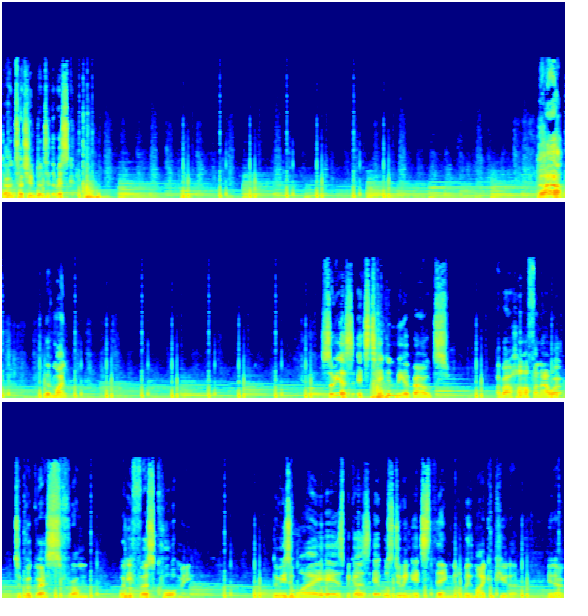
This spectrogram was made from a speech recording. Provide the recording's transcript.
Don't touch him. Don't take the risk. Ah! Never mind. So yes, it's taken me about about half an hour to progress from when he first caught me. The reason why is because it was doing its thing with my computer. You know,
